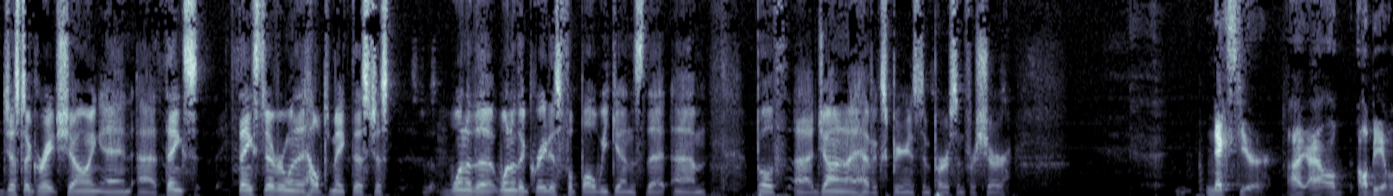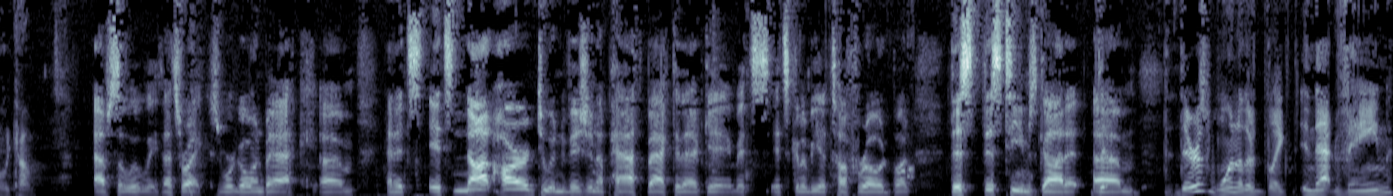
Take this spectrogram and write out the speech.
just a great showing, and uh, thanks thanks to everyone that helped make this just one of the one of the greatest football weekends that um, both uh, John and I have experienced in person for sure. Next year, I, I'll I'll be able to come. Absolutely, that's right. Because we're going back, um, and it's it's not hard to envision a path back to that game. It's it's going to be a tough road, but this this team's got it. Um, there's one other like in that vein.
